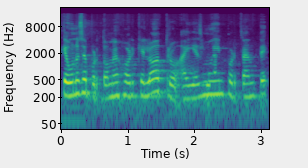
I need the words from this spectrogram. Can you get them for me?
que uno se portó mejor que el otro. Ahí es muy importante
